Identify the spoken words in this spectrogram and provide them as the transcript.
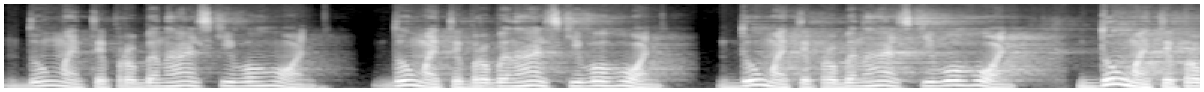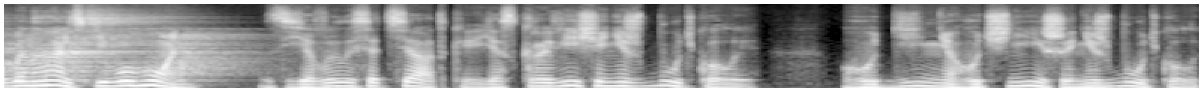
Думайте про бенгальський вогонь. Думайте про бенгальський вогонь. Думайте про бенгальський вогонь. Думайте про бенгальський вогонь. З'явилися цятки яскравіші, ніж будь-коли, годіння гучніше, ніж будь-коли,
